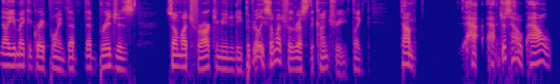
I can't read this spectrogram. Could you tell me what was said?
No, you make a great point. That that bridges so much for our community, but really so much for the rest of the country. Like Thom, how, how, just how how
